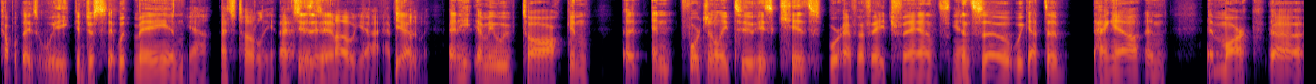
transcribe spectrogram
a couple days a week and just sit with me and Yeah, that's totally that's his him? mo. Yeah, absolutely. and he. I mean, we'd talk and uh, and fortunately too, his kids were FFH fans, Yeah. and so we got to hang out and and Mark, uh,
